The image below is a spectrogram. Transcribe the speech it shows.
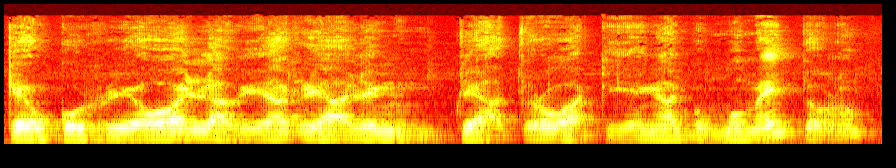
que ocurrió en la vida real en teatro aquí en algún momento, ¿no?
